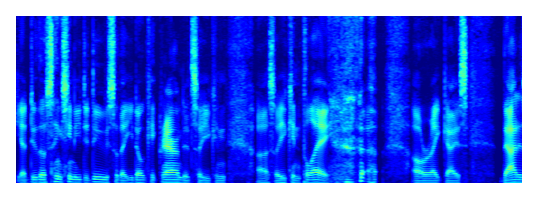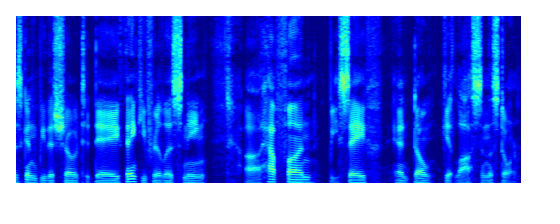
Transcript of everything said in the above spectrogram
yeah, do those things you need to do so that you don't get grounded so you can, uh, so you can play. All right, guys. That is going to be the show today. Thank you for listening. Uh, have fun, be safe, and don't get lost in the storm.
